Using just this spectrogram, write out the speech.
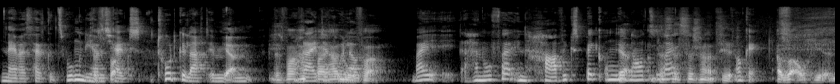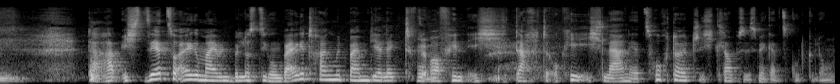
Nein, was heißt gezwungen? Die Das habe ich war- halt totgelacht im, Ja, im das war bei Reiterurlaub. Hannover. Bei Hannover in Havixbeck, um ja, genau zu das sein. hast du schon erzählt. Okay. Also auch hier in. Da habe ich sehr zur allgemeinen Belustigung beigetragen mit meinem Dialekt, Genau. woraufhin ich dachte, okay, ich lerne jetzt Hochdeutsch. Ich glaube, es ist mir ganz gut gelungen.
